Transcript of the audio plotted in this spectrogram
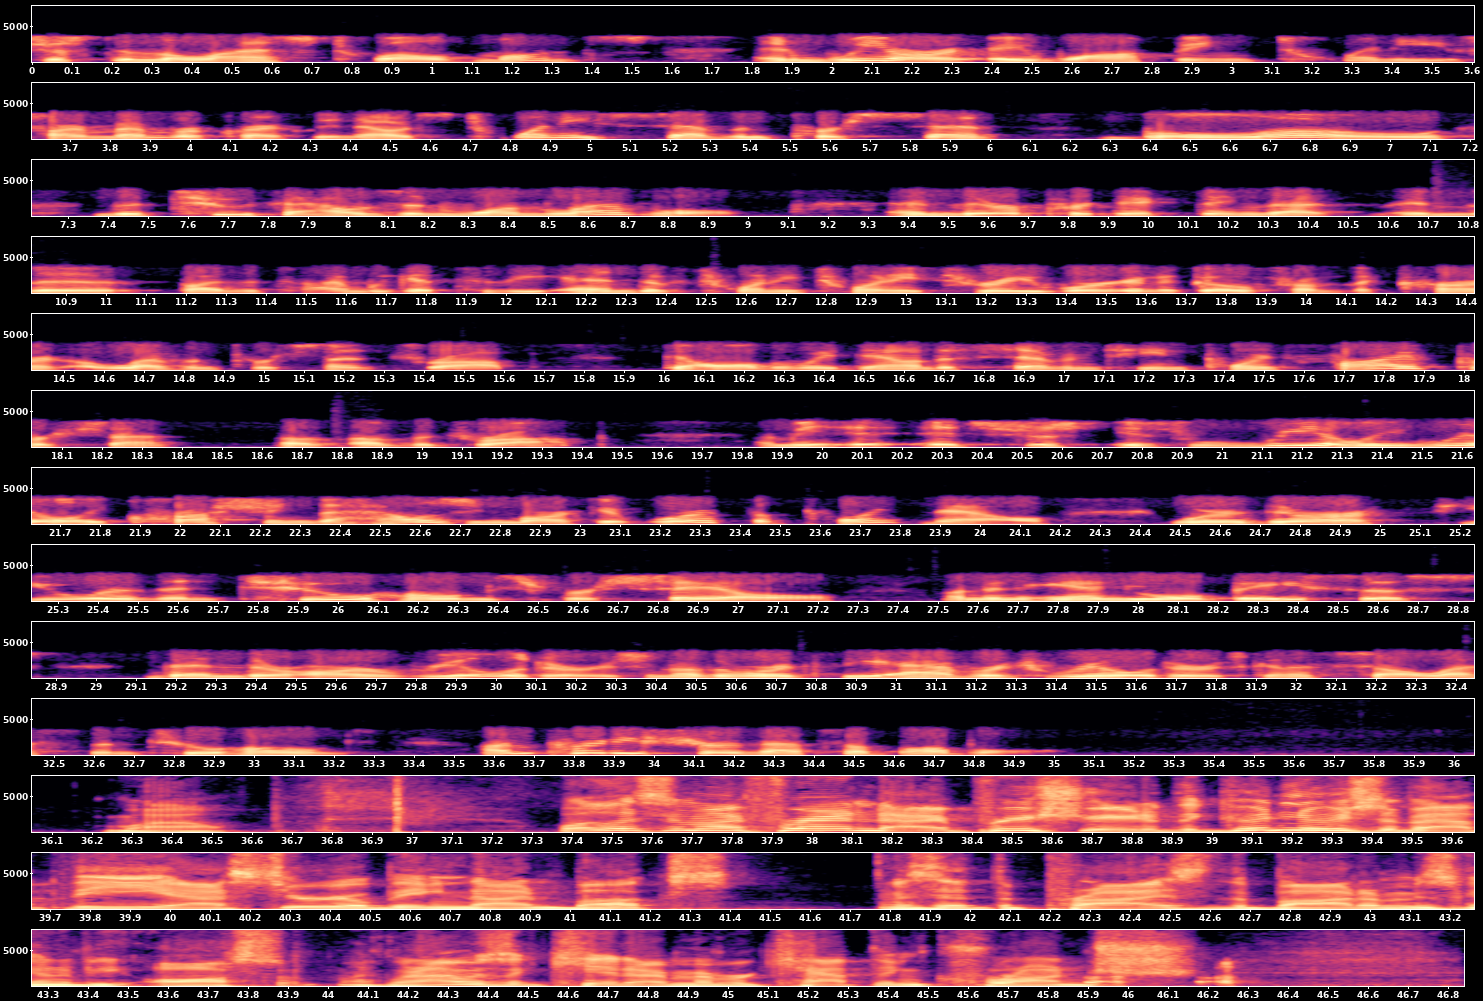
just in the last 12 months. And we are a whopping 20, if I remember correctly now, it's 27% below the 2001 level and they're predicting that in the by the time we get to the end of 2023, we're going to go from the current 11% drop to all the way down to 17.5% of, of a drop. I mean, it, it's just it's really really crushing the housing market. We're at the point now where there are fewer than two homes for sale on an annual basis than there are realtors. In other words, the average realtor is going to sell less than two homes. I'm pretty sure that's a bubble. Wow. Well, listen, my friend, I appreciate it. The good news about the uh, cereal being nine bucks is that the prize at the bottom is going to be awesome. Like when I was a kid, I remember Captain Crunch.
